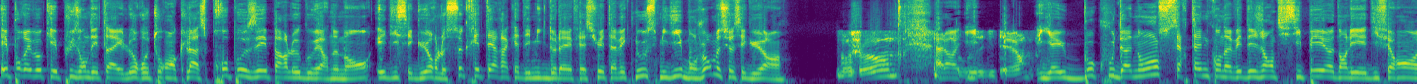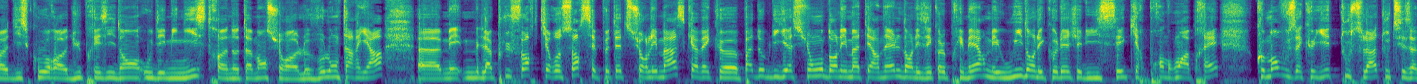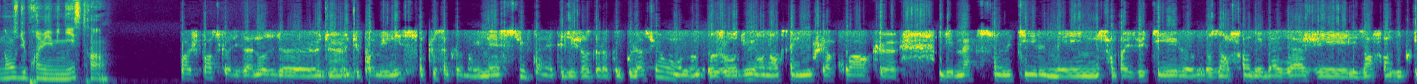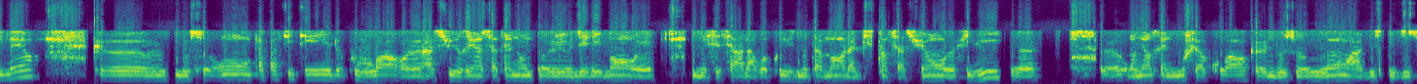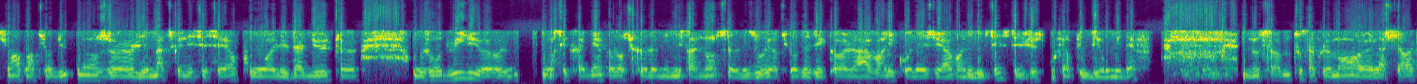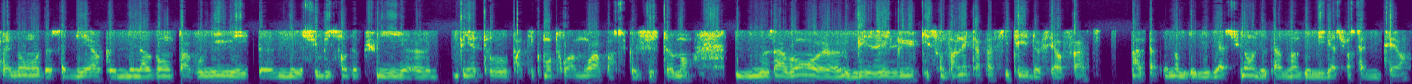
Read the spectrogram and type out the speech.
Et pour évoquer plus en détail le retour en classe proposé par le gouvernement, Eddy Ségur, le secrétaire académique de la FSU, est avec nous ce midi. Bonjour Monsieur Ségur. Bonjour. Alors, il, il y a eu beaucoup d'annonces, certaines qu'on avait déjà anticipées euh, dans les différents euh, discours euh, du président ou des ministres, notamment sur le volontariat. mais, la plus forte qui ressort, c'est peut-être sur les masques, avec pas d'obligation dans les maternelles, dans les écoles primaires, mais oui dans les collèges et les lycées qui reprendront après. Comment vous accueillez tout cela, toutes ces annonces du Premier ministre? Moi, je pense que les annonces de, du Premier ministre sont tout simplement une insulte à l'intelligence de la population. Aujourd'hui, on est en train de nous faire croire que les masques sont utiles, mais ils ne sont pas utiles aux enfants de bas âge et les enfants du primaire, que nous serons en capacité de pouvoir euh, assurer un certain nombre d'éléments euh, nécessaires à la reprise, notamment la distanciation euh, physique, euh, on est en train de nous faire croire que nous aurons à disposition à partir du 11 euh, les masques nécessaires pour les adultes. Aujourd'hui, euh, on sait très bien que lorsque le ministre annonce les ouvertures des écoles avant les collèges et avant les lycées, c'est juste pour faire plaisir au MEDEF. Nous sommes tout simplement la chair à canon de cette guerre que nous n'avons pas voulu et que nous subissons depuis bientôt pratiquement trois mois parce que justement nous avons des élus qui sont dans l'incapacité de faire face un certain nombre d'obligations, notamment d'obligations sanitaires.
